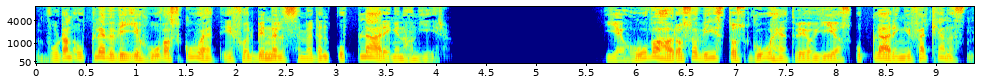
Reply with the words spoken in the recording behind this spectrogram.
Hvordan opplever vi Jehovas godhet i forbindelse med den opplæringen han gir? Jehova har også vist oss godhet ved å gi oss opplæring i felttjenesten.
